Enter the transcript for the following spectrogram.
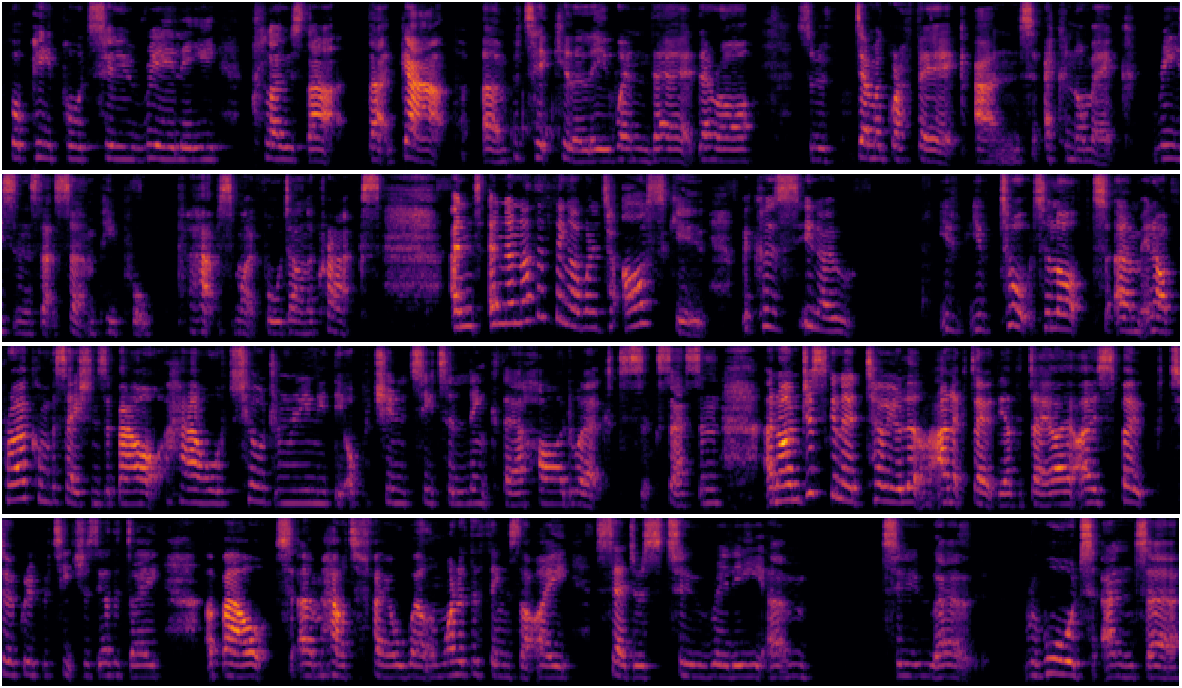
for people to really close that that gap um, particularly when there there are sort of demographic and economic reasons that certain people perhaps might fall down the cracks. And and another thing i wanted to ask you because you know you've, you've talked a lot um, in our prior conversations about how children really need the opportunity to link their hard work to success. And, and I'm just going to tell you a little anecdote the other day. I, I spoke to a group of teachers the other day about um, how to fail well. And one of the things that I said was to really um, to uh, reward and uh,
